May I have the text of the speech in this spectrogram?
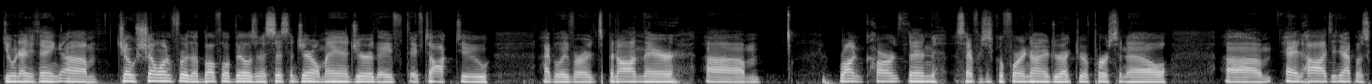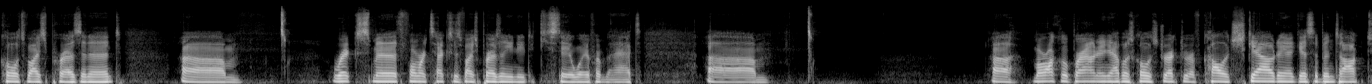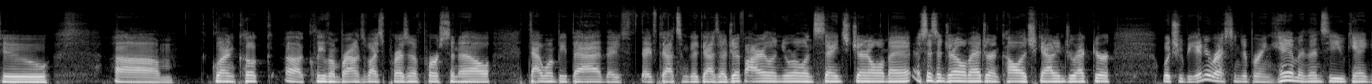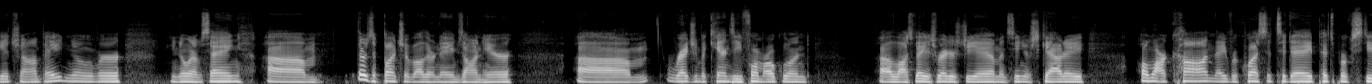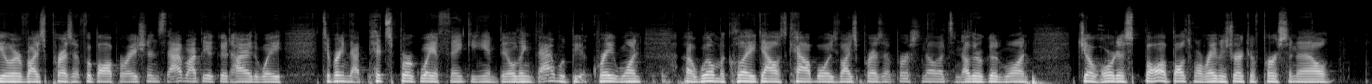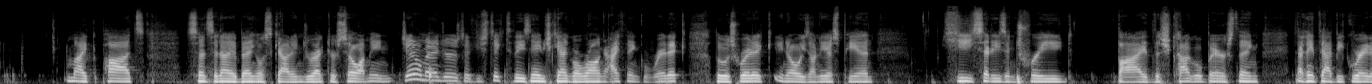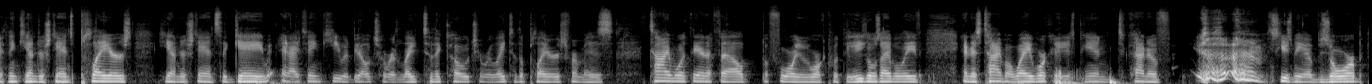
doing anything. Um, Joe Schoen for the Buffalo Bills, an assistant general manager. They've they've talked to, I believe, or it's been on there. Um, Ran Carthon, San Francisco 49er director of personnel. Um, Ed Hodge, Indianapolis Colts vice president. Um, Rick Smith, former Texas vice president. You need to stay away from that. Um, uh, Morocco Brown, Indianapolis Colts director of college scouting. I guess I've been talked to. Um, Glenn Cook, uh, Cleveland Browns vice president of personnel. That wouldn't be bad. They've they've got some good guys there. Jeff Ireland, New Orleans Saints general man, assistant general manager and college scouting director, which would be interesting to bring him and then see you can't get Sean Payton over. You know what I'm saying? Um, there's a bunch of other names on here. Um, Reggie McKenzie, former Oakland, uh, Las Vegas Raiders GM and senior scouting. Omar Khan, they've requested today, Pittsburgh Steeler Vice President of Football Operations. That might be a good hire, the way to bring that Pittsburgh way of thinking and building. That would be a great one. Uh, Will McClay, Dallas Cowboys Vice President Personnel. That's another good one. Joe Hortiz, Baltimore Ravens Director of Personnel. Mike Potts, Cincinnati Bengals scouting director. So, I mean, general managers, if you stick to these names, you can't go wrong. I think Riddick, Louis Riddick, you know, he's on ESPN. He said he's intrigued by the Chicago Bears thing. I think that'd be great. I think he understands players, he understands the game, and I think he would be able to relate to the coach and relate to the players from his time with the NFL before he worked with the Eagles, I believe, and his time away working at ESPN to kind of, excuse me, absorb.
